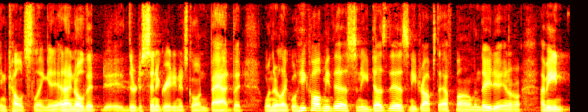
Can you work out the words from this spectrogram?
in counseling, and I know that uh, they're disintegrating, it's going bad, but when they're like, well, he called me this, and he does this, and he drops the F bomb, and they do, you know, I mean,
